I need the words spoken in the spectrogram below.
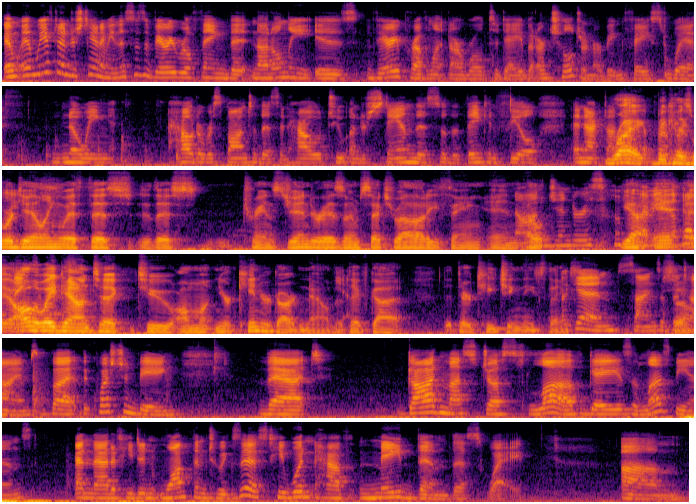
and, and we have to understand, I mean, this is a very real thing that not only is very prevalent in our world today, but our children are being faced with knowing how to respond to this and how to understand this so that they can feel and act on right, because we're dealing with this this transgenderism, sexuality thing, and non-genderism. Yeah, I mean, and, the whole and all the way down to to almost near kindergarten now that Yeah. they've got that they're teaching these things. Again, signs of So- the times. But the question being that God must just love gays and lesbians, and that if he didn't want them to exist, he wouldn't have made them this way. Um,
